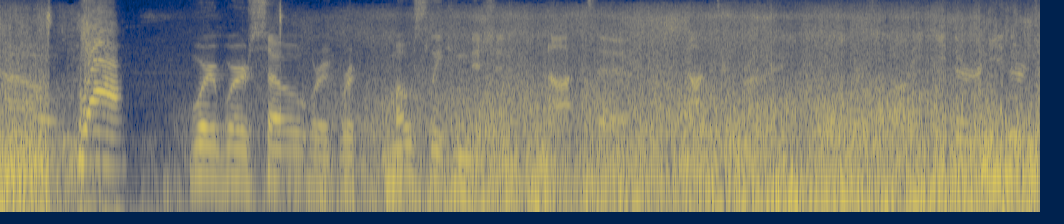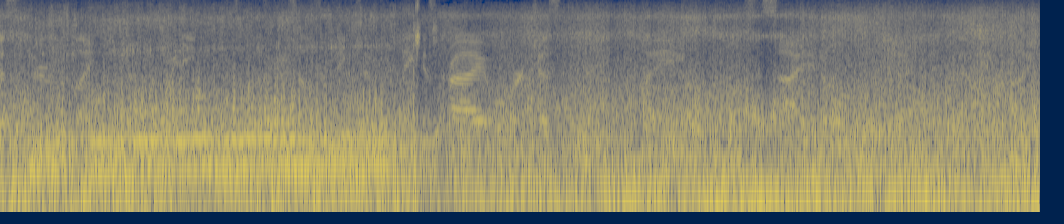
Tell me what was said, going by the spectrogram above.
how yeah we're we're so we're, we're mostly conditioned not to not to cry. Either either just through like reading ourselves things that would make us cry, or just through like societal judgment that we like.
